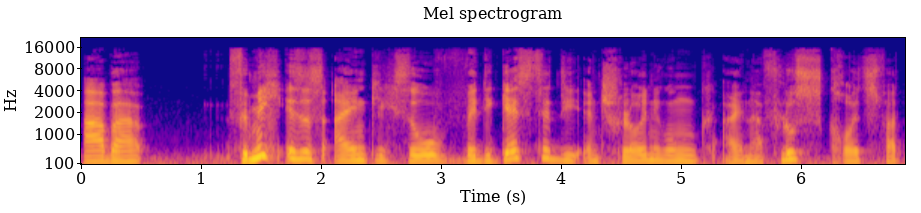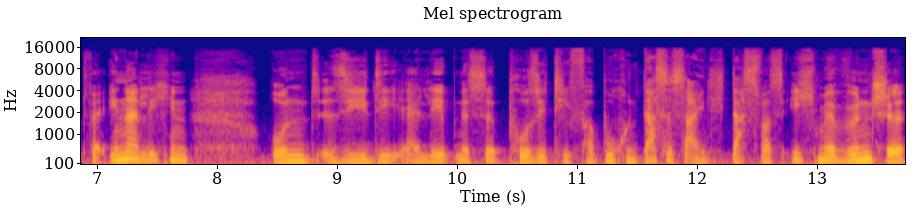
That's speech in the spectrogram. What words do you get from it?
Aber für mich ist es eigentlich so, wenn die Gäste die Entschleunigung einer Flusskreuzfahrt verinnerlichen und sie die Erlebnisse positiv verbuchen, das ist eigentlich das, was ich mir wünsche.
